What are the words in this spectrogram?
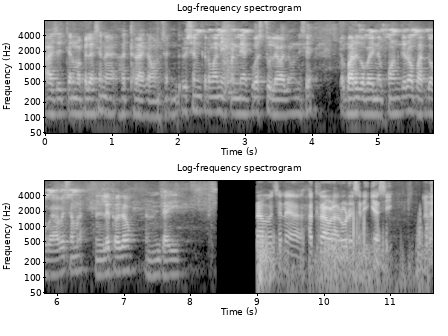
આજે અત્યારમાં પહેલાં છે ને હથરા જવાનું છે. દર્શન કરવાની પણ એક વસ્તુ લેવા જવાની છે. તો ભાર્ગવભાઈને ફોન કર્યો. ભાર્ગવભાઈ આવે છે હમણાં. લેતો જાઓ અને જઈ હથરામાં છે ને હથરાવાળા રોડે ચડી ગયા છીએ. અને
